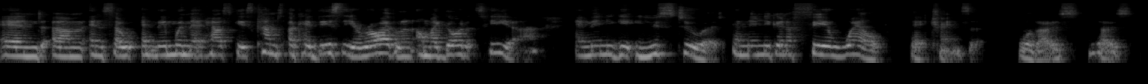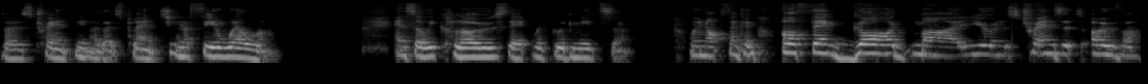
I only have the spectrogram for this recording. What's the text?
And um, and so and then when that house guest comes, okay, there's the arrival, and oh my God, it's here. And then you get used to it, and then you're going to farewell that transit or those those those tran you know those plants. You're going to farewell them and so we close that with good medicine. We're not thinking, oh, thank God my Uranus transit's over.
